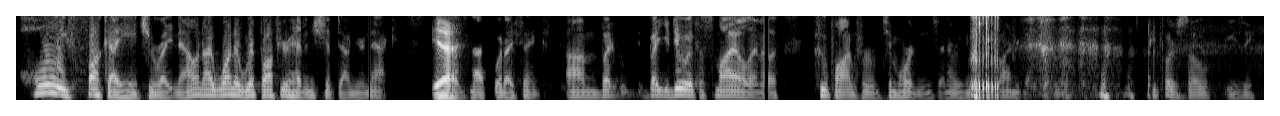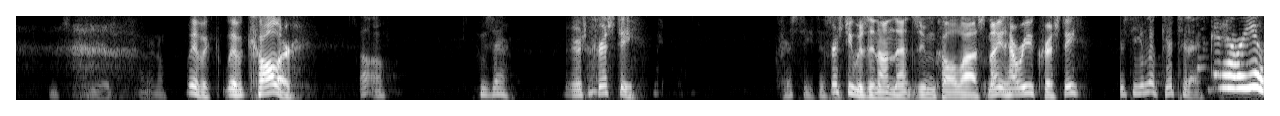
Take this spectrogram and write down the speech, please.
"Holy fuck, I hate you right now, and I want to rip off your head and shit down your neck." Yeah. that's what I think. Um, but but you do it with a smile and a coupon for Tim Hortons, and everything fine again. you know? People are so easy. It's weird. I don't know. We have a we have a caller. Uh oh, who's there? There's Christy. Christy. This Christy is was in on that Zoom call last night. How are you, Christy? Christy. You look good today. Good. How are you?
